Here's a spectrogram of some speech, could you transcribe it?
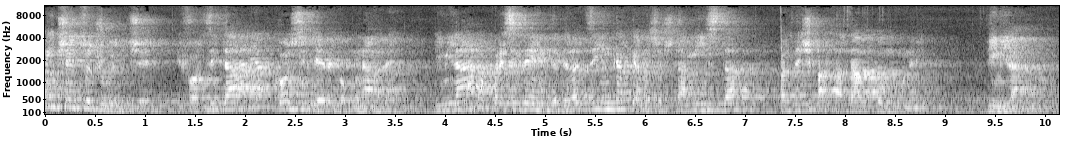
Vincenzo Giudice di Forza Italia, consigliere comunale di Milano, presidente della Zinca, che è una società mista partecipata dal comune di Milano.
